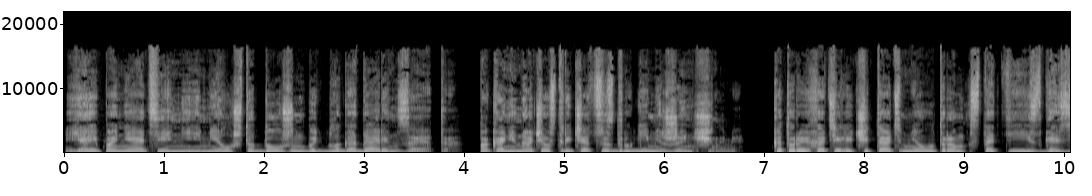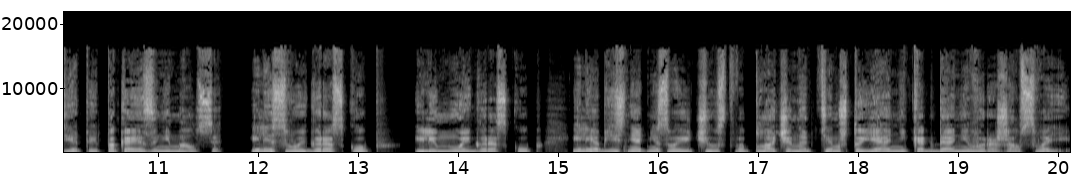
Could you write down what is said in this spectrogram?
Я и понятия не имел, что должен быть благодарен за это пока не начал встречаться с другими женщинами, которые хотели читать мне утром статьи из газеты, пока я занимался, или свой гороскоп, или мой гороскоп, или объяснять мне свои чувства, плача над тем, что я никогда не выражал свои.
